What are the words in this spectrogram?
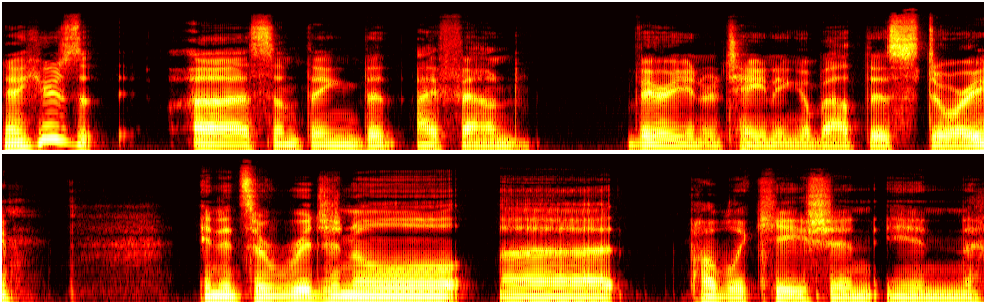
Now here's uh, something that I found very entertaining about this story. In its original uh, publication in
